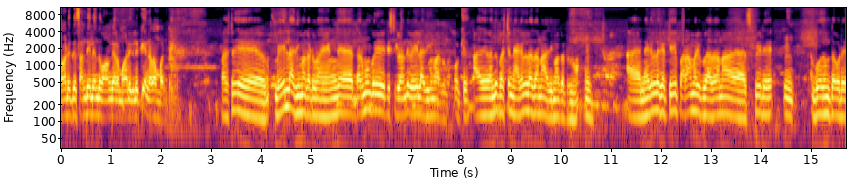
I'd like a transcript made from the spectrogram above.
மாடுக்கு சந்தையில இருந்து வாங்குற மாடுகளுக்கு என்னெல்லாம் பண்றீங்க? ஃபர்ஸ்ட்டு வெயில் அதிகமாக கட்டுவோம் எங்கள் தருமபுரி டிஸ்ட்ரிக்ட்ல வந்து வெயில் அதிகமாக இருக்கும். ஓகே அது வந்து ஃபஸ்ட்டு நெகலில் தானே அதிகமாக கட்டணும். நெகலில் கட்டி பராமரிப்பு அதான ஸ்பீடு கோதுமை தவிடு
